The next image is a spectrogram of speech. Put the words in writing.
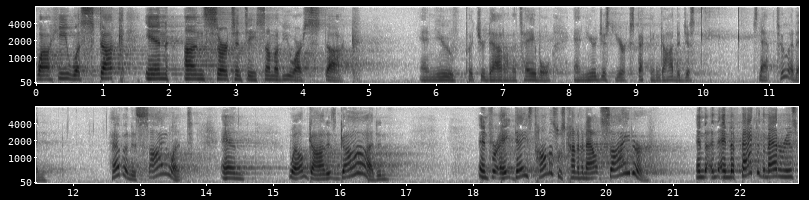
while he was stuck in uncertainty. Some of you are stuck and you've put your doubt on the table and you're just you're expecting God to just snap to it and heaven is silent and well God is God and and for 8 days Thomas was kind of an outsider and, and, and the fact of the matter is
